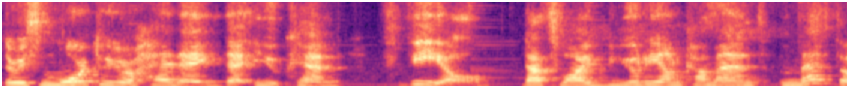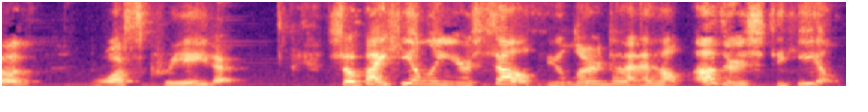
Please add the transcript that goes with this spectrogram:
There is more to your headache that you can feel. That's why Beauty on Command method was created. So by healing yourself, you learned how to help others to heal.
